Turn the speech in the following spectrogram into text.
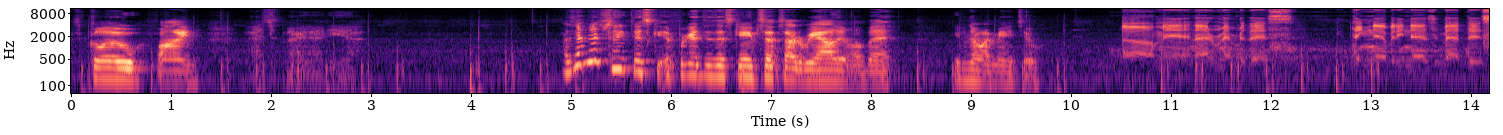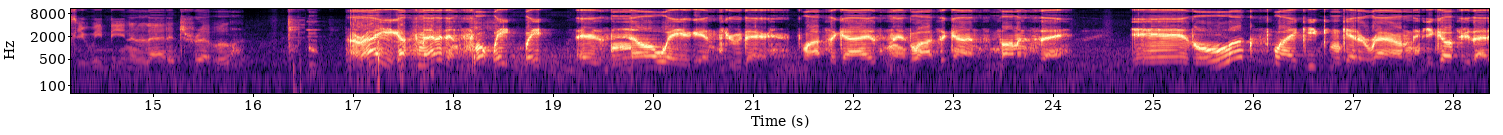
It's glue, fine. That's a bad idea. I sometimes think this I forget that this game steps out of reality a little bit, even though I made to. Oh man, I remember this. Think nobody knows about this or we'd be in a lot of trouble. Alright, you got some evidence. Oh, wait, wait. There's no way you're getting through there. Lots of guys and there's lots of guns. That's all I'm gonna say. It looks like you can get around if you go through that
